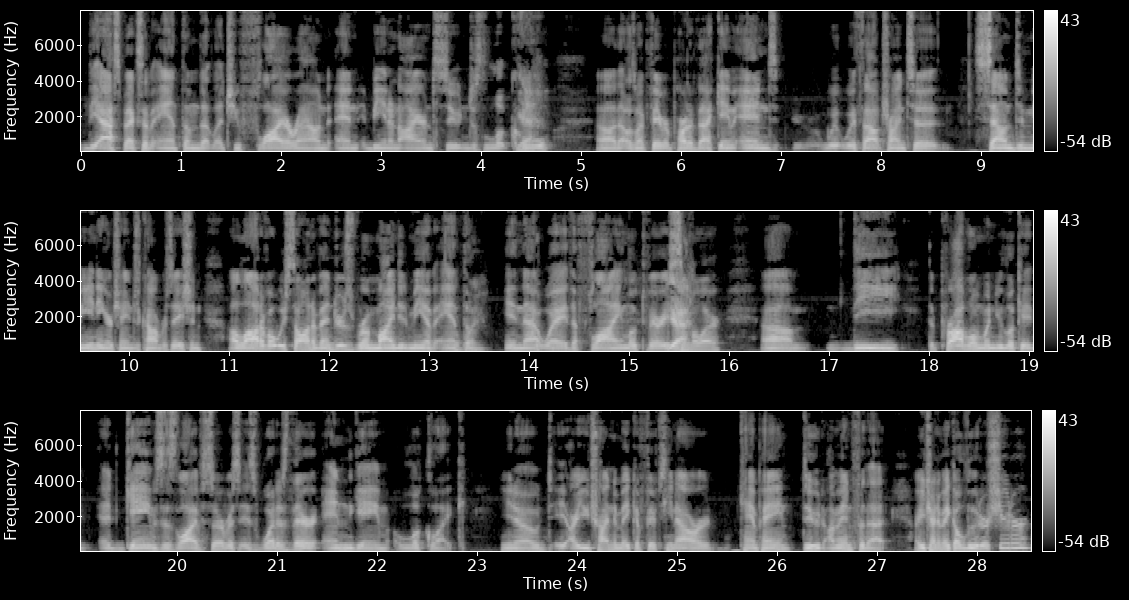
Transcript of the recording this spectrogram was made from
the aspects of Anthem that let you fly around and be in an iron suit and just look cool. Yeah. Uh, that was my favorite part of that game. And w- without trying to sound demeaning or change the conversation, a lot of what we saw in Avengers reminded me of Anthem in that way. The flying looked very Yeah. similar. Um, the the problem when you look at, at games as live service is what does their end game look like? You know, are you trying to make a 15 hour campaign? Dude, I'm in for that. Are you trying to make a looter shooter?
